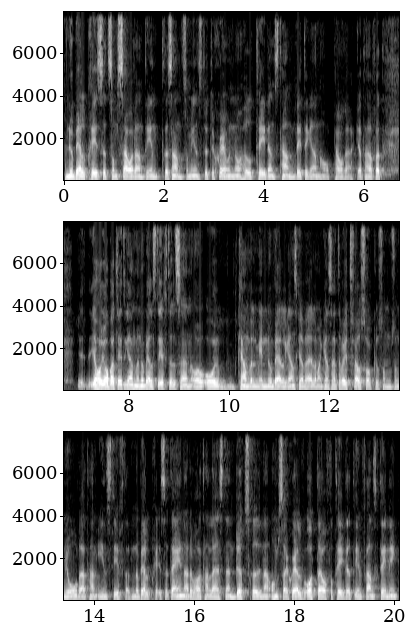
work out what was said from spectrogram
Nobelpriset som sådant är intressant som institution och hur tidens tand lite grann har påverkat det här. För att eh, jag har jobbat lite grann med Nobelstiftelsen och, och, kan väl min Nobel ganska väl. Man kan säga att det var ju två saker som, som gjorde att han instiftade Nobelpriset. Det ena det var att han läste en dödsruna om sig själv, åtta år för tidigt, i en fransk tidning.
